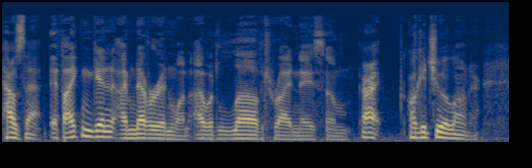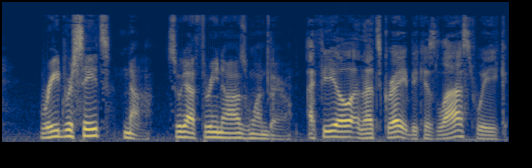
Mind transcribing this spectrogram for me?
How's that? If I can get it, I've never ridden one. I would love to ride an asym. All right. I'll get you a loaner. Read receipts, nah. So we got three nahs, one barrel. I feel, and that's great because last week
